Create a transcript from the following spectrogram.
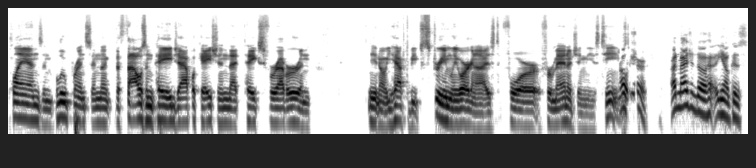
plans and blueprints and the, the thousand page application that takes forever. And you know you have to be extremely organized for for managing these teams. Oh sure. I'd imagine though you know because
